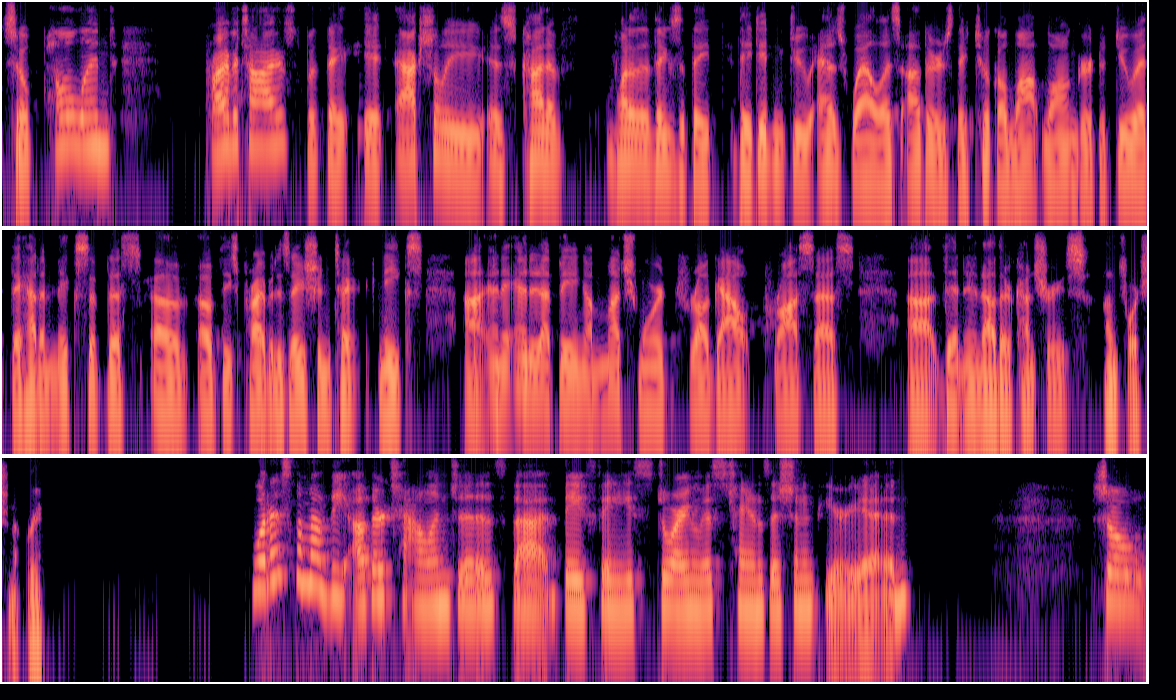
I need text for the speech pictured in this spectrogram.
so poland privatized but they it actually is kind of one of the things that they they didn't do as well as others. They took a lot longer to do it. They had a mix of this of, of these privatization techniques uh, and it ended up being a much more drug out process uh, than in other countries unfortunately. What are some of the other challenges that they face during this transition period? So,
